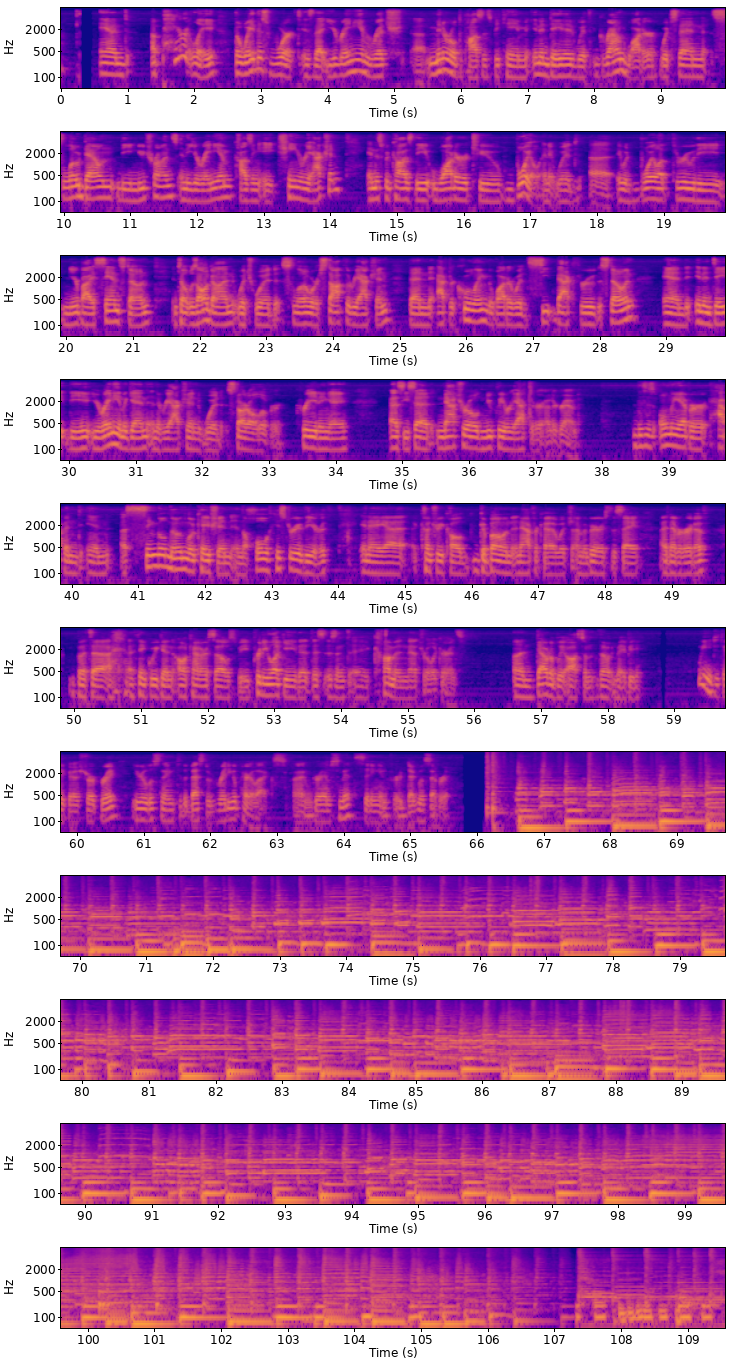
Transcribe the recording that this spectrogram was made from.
and apparently the way this worked is that uranium rich uh, mineral deposits became inundated with groundwater which then slowed down the neutrons in the uranium causing a chain reaction and this would cause the water to boil, and it would uh, it would boil up through the nearby sandstone until it was all gone, which would slow or stop the reaction. Then, after cooling, the water would seep back through the stone and inundate the uranium again, and the reaction would start all over, creating a, as he said, natural nuclear reactor underground. This has only ever happened in a single known location in the whole history of the Earth, in a, uh, country called Gabon in Africa, which I'm embarrassed to say I'd never heard of. But uh, I think we can all count ourselves to be pretty lucky that this isn't a common natural occurrence. Undoubtedly awesome, though it may be. We need to take a short break. You're listening to the best of Radio Parallax. I'm Graham Smith, sitting in for Douglas Everett.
